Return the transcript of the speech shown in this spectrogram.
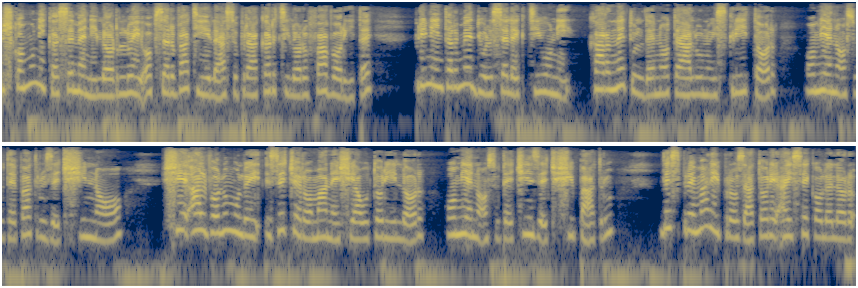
își comunică semenilor lui observațiile asupra cărților favorite, prin intermediul selecțiunii Carnetul de note al unui scriitor, 1949, și al volumului 10 romane și autorii lor, 1954, despre marii prozatori ai secolelor 18-19.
